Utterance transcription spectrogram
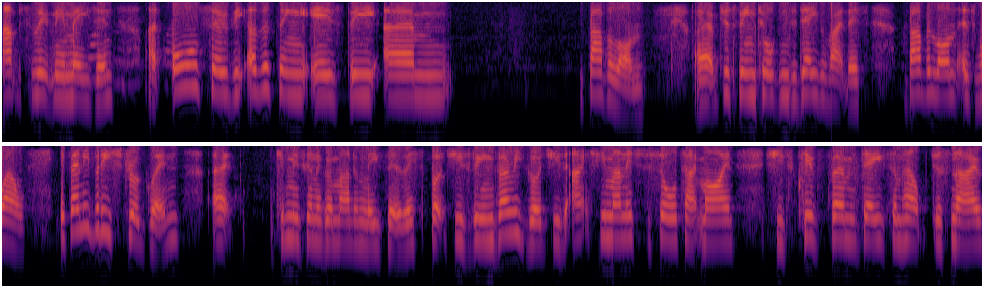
absolutely amazing. And also, the other thing is the um, Babylon. Uh, I've just been talking to Dave about this. Babylon as well. If anybody's struggling, uh, Kimmy's going to go mad and leave this, but she's been very good. She's actually managed to sort out mine. She's give um, Dave some help just now.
